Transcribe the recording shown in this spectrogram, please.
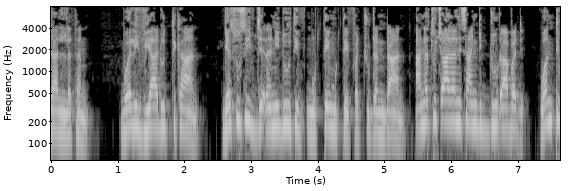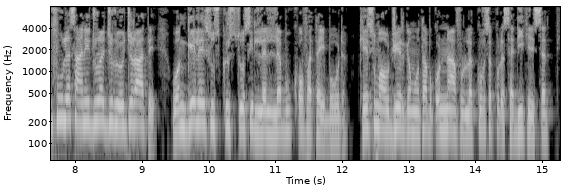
jaallatan waliif yaadutti ka'an yesusiif jedhanii duutiif murtee murteeffachuu danda'an anatu caalan isaan gidduudhaa bade wanti fuula isaanii dura jiru yoo jiraate wangeela yesus kiristoosiin lallabuu qofa ta'e booda keessumaa hojii ergamootaa boqonnaa afur lakkoofsa kudha sadii keessatti.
